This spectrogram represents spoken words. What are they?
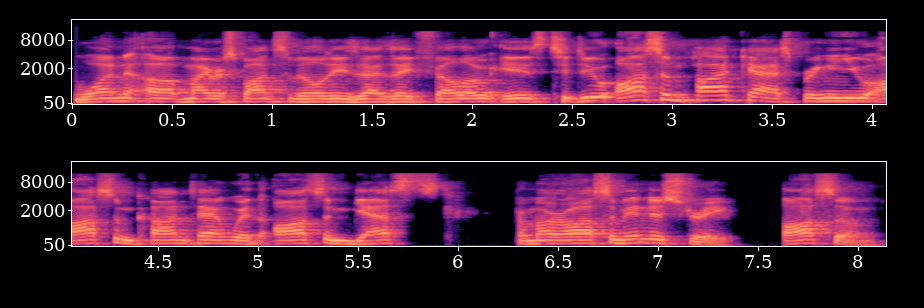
One of my responsibilities as a fellow is to do awesome podcasts, bringing you awesome content with awesome guests from our awesome industry. Awesome.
